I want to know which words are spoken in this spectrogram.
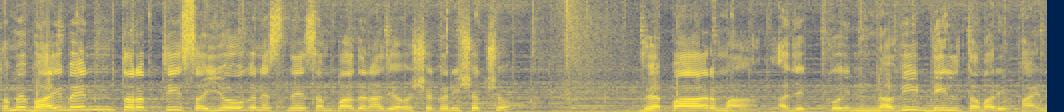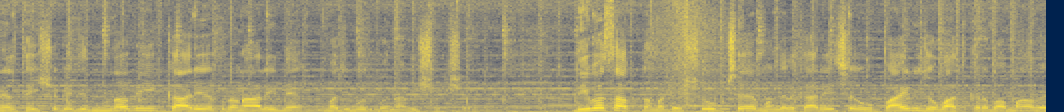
તમે ભાઈ બહેન તરફથી સહયોગ અને સ્નેહ સંપાદન આજે અવશ્ય કરી શકશો. વેપારમાં આજે કોઈ નવી ડીલ તમારી ફાઇનલ થઈ શકે જે નવી કાર્ય પ્રણાલીને મજબૂત બનાવી શકશે. દિવસ આપના માટે શુભ છે, મંગલકારી છે. ઉપાયની જો વાત કરવામાં આવે,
